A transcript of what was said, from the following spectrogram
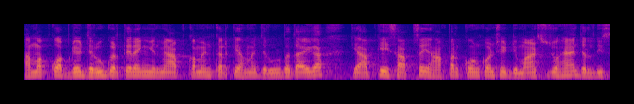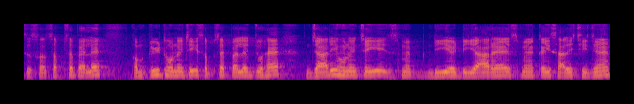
हम आपको अपडेट ज़रूर करते रहेंगे। इसमें आप कमेंट करके हमें ज़रूर बताएगा कि आपके हिसाब से यहाँ पर कौन कौन सी डिमांड्स जो हैं जल्दी से सबसे पहले कंप्लीट होने चाहिए, सबसे पहले जो है जारी होने चाहिए। जिसमें डी ए है, इसमें कई सारी चीज़ें हैं।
